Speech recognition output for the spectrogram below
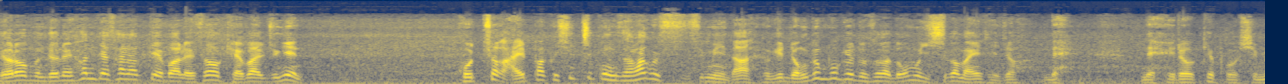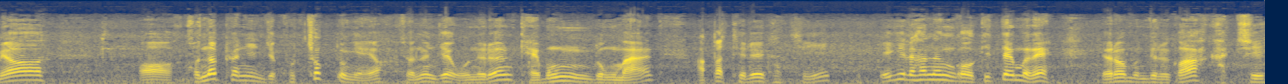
여러분들은 현대산업개발에서 개발 중인 고척 아이파크 신축 공사를 하고 있습니다. 여기 영등포교 도서가 너무 이슈가 많이 되죠. 네, 네 이렇게 보시면 어, 건너편이 이제 고척동이에요. 저는 이제 오늘은 개봉동만 아파트를 같이 얘기를 하는 거기 때문에 여러분들과 같이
